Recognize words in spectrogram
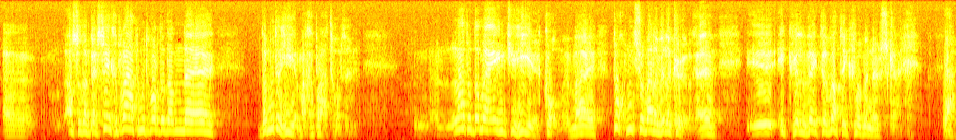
Eh, als er dan per se gepraat moet worden, dan, eh, dan moet er hier maar gepraat worden. Laat er dan maar eentje hier komen, maar toch niet zomaar een willekeurig, hè. Eh, ik wil weten wat ik voor mijn neus krijg. Ja,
